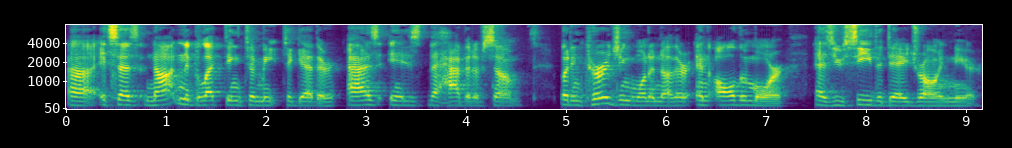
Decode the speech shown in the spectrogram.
Uh, it says, not neglecting to meet together, as is the habit of some, but encouraging one another, and all the more as you see the day drawing near.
